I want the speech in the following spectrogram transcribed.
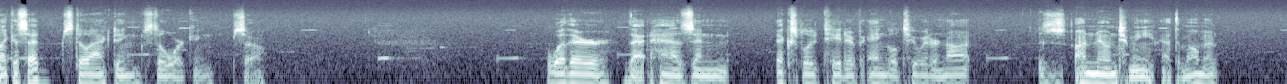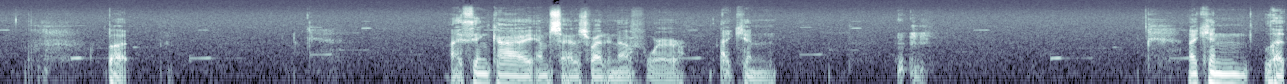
like I said, still acting, still working. So whether that has an exploitative angle to it or not is unknown to me at the moment. But I think I am satisfied enough where I can I can let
